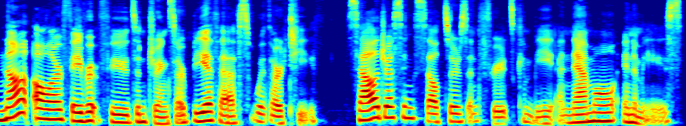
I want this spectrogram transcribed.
Not all our favorite foods and drinks are BFFs with our teeth. Salad dressings, seltzers, and fruits can be enamel enemies.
